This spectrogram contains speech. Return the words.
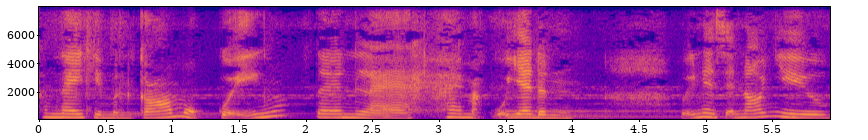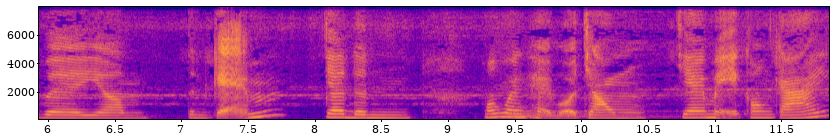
Hôm nay thì mình có một quyển tên là hai mặt của gia đình. Quyển này sẽ nói nhiều về um, tình cảm gia đình mối quan hệ vợ chồng cha mẹ con cái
